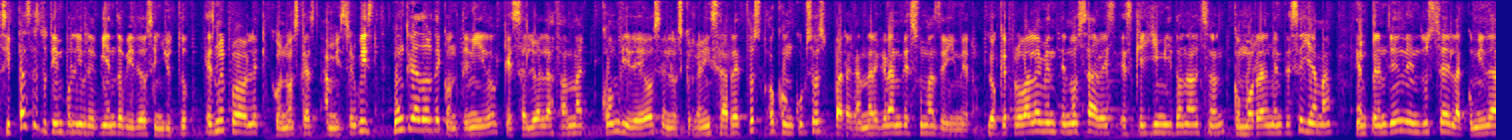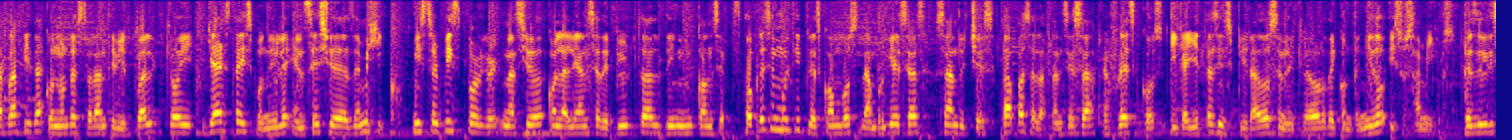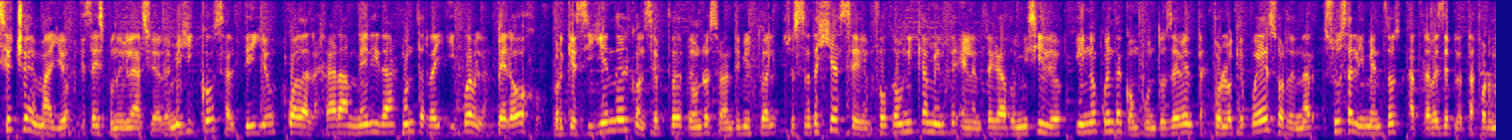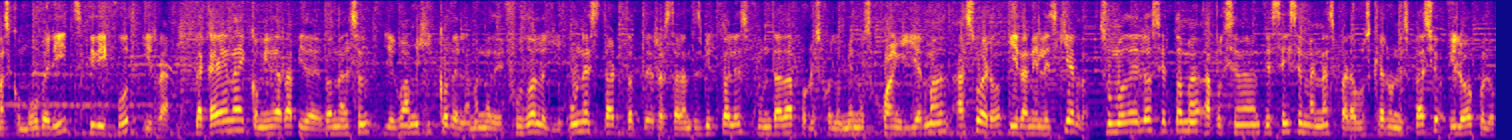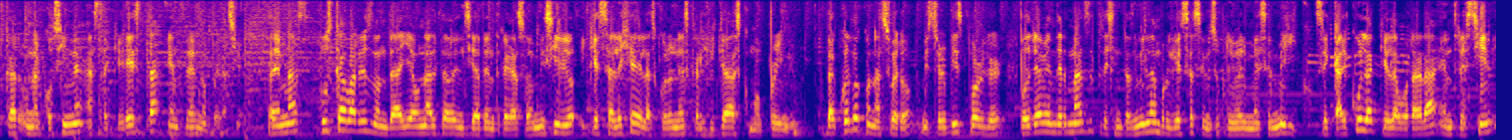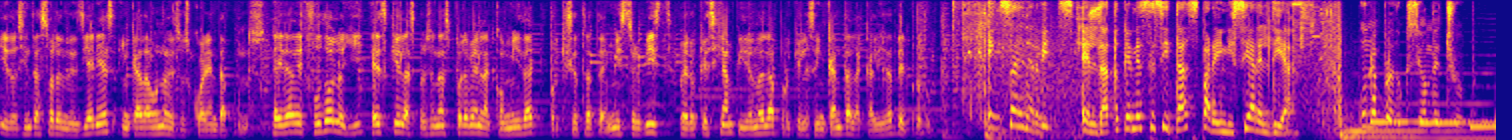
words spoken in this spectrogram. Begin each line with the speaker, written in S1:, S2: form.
S1: Si pasas tu tiempo libre viendo videos en YouTube, es muy probable que conozcas a MrBeast, un creador de contenido que salió a la fama con videos en los que organiza retos o concursos para ganar grandes sumas de dinero. Lo que probablemente no sabes es que Jimmy Donaldson, como realmente se llama, emprendió en la industria de la comida rápida con un restaurante virtual que hoy ya está disponible en seis ciudades de México. MrBeast Burger nació con la alianza de Virtual Dining Concepts. Ofrece múltiples combos de hamburguesas, sándwiches, papas a la francesa, refrescos y galletas inspirados en el creador de contenido y sus amigos. Desde el 18 de mayo está disponible en la Ciudad de México, Saltillo, Guadalajara, Mérida, Monterrey y Puebla. Pero ojo, porque siguiendo el concepto de un restaurante virtual, su estrategia se enfoca únicamente en la entrega a domicilio y no cuenta con puntos de venta, por lo que puedes ordenar sus alimentos a través de plataformas como Uber Eats, Didi Food y Rappi. La cadena de comida rápida de Donaldson llegó a México de la mano de Foodology, una startup de restaurantes virtuales fundada por los colombianos Juan Guillermo Azuero y Daniel Izquierdo. Su modelo se toma aproximadamente 6 semanas para buscar un espacio y luego una cocina hasta que ésta entre en operación. Además, busca barrios donde haya una alta densidad de entregas a domicilio y que se aleje de las colonias calificadas como premium. De acuerdo con Azuero, Mr. Beast Burger podría vender más de 300.000 hamburguesas en su primer mes en México. Se calcula que elaborará entre 100 y 200 órdenes diarias en cada uno de sus 40 puntos. La idea de Foodology es que las personas prueben la comida porque se trata de Mr. Beast, pero que sigan pidiéndola porque les encanta la calidad del producto.
S2: Insider Bits, el dato que necesitas para iniciar el día.
S3: Una producción de Troop.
